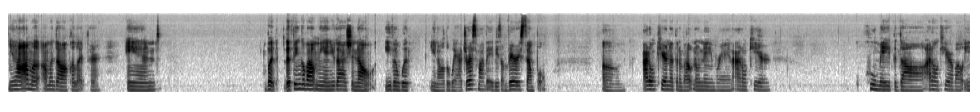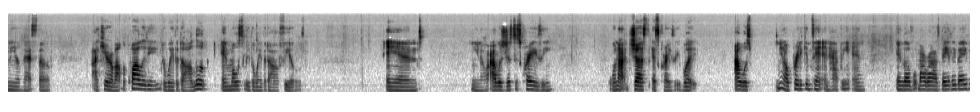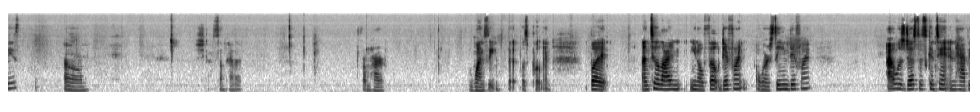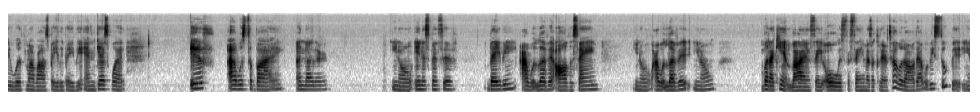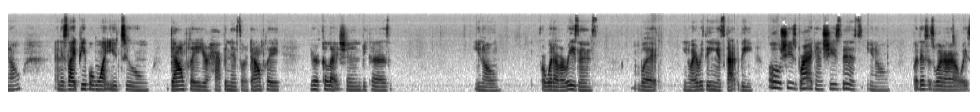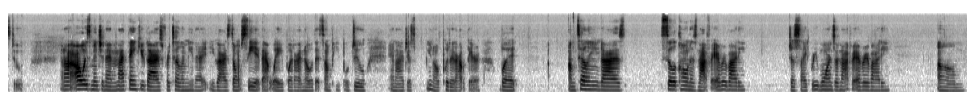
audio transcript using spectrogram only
you know, I'm a I'm a doll collector and but the thing about me and you guys should know, even with, you know, the way I dress my babies, I'm very simple. Um, I don't care nothing about no name brand. I don't care who made the doll. I don't care about any of that stuff. I care about the quality, the way the doll look, and mostly the way the doll feels. And, you know, I was just as crazy. Well, not just as crazy, but I was, you know, pretty content and happy and in love with my Roz Bailey babies. Um, she got some kind of from her onesie that was pulling. But until I, you know, felt different or seemed different, I was just as content and happy with my Ross Bailey baby. And guess what? If I was to buy another, you know, inexpensive baby, I would love it all the same. You know, I would love it, you know. But I can't lie and say, oh, it's the same as a Claire Taylor doll. That would be stupid, you know. And it's like people want you to downplay your happiness or downplay your collection because, you know, for whatever reasons. But, you know, everything has got to be, oh, she's bragging, she's this, you know. But this is what I always do. And I always mention that, and I thank you guys for telling me that you guys don't see it that way, but I know that some people do, and I just, you know, put it out there. But I'm telling you guys, silicone is not for everybody, just like reborns are not for everybody. Um,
